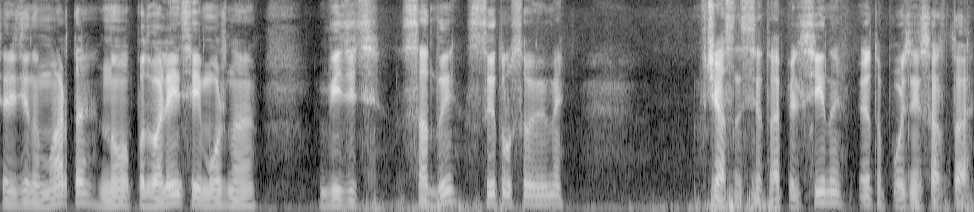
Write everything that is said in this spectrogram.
середина марта, но под Валенсией можно видеть сады с цитрусовыми. В частности, это апельсины, это поздние сорта.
